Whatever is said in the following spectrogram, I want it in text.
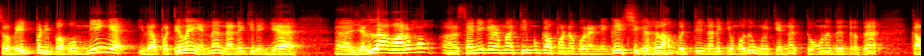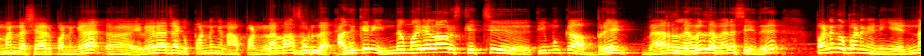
ஸோ வெயிட் பண்ணி பார்ப்போம். நீங்கள் இதை பற்றிலாம் என்ன நினைக்கிறீங்க? எல்லா வாரமும் சனிக்கிழமை திமுக பண்ண போகிற நிகழ்ச்சிகள்லாம் பற்றி நினைக்கும் போது உங்களுக்கு என்ன தோணுதுன்றத கமெண்டில் ஷேர் பண்ணுங்கள் இளையராஜாவுக்கு பண்ணுங்கள் நான் பண்ணலலாம் சொல்லலை. அதுக்குன்னு இந்த மாதிரியெல்லாம் ஒரு ஸ்கெட்சு திமுக பிரெயின் வேறு லெவலில் வேலை செய்யுது. பண்ணுங்க பண்ணுங்கள் நீங்கள் என்ன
